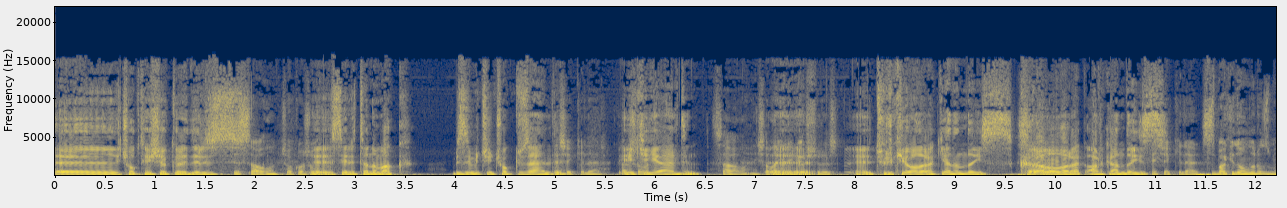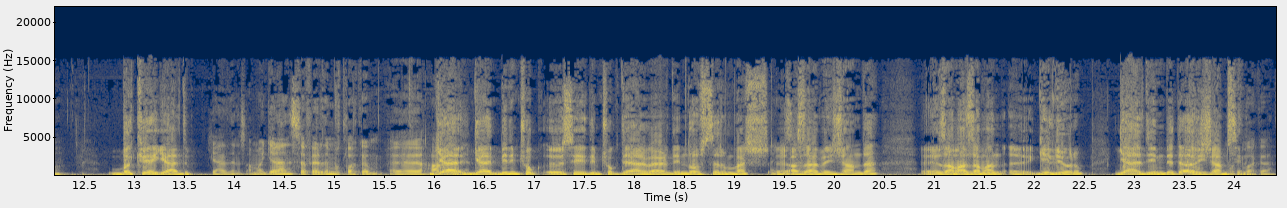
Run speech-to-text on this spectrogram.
Ee, çok teşekkür ederiz. Siz sağ olun. Çok hoş oldu. Ee, seni tanımak bizim için çok güzeldi. Teşekkürler. İyi ki geldin. Sağ olun. İnşallah yine Ee, görüşürüz. e, Türkiye olarak yanındayız. Kral olarak arkandayız. Teşekkürler. Siz Bakü'de oldunuz mu? Bakü'ye geldim. Geldiniz. Ama gelen seferde mutlaka e, Gel edin. gel benim çok e, sevdiğim, çok değer verdiğim dostlarım var e. Azerbaycan'da. E, zaman zaman e, geliyorum. Geldiğimde de arayacağım seni. Mutlaka.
